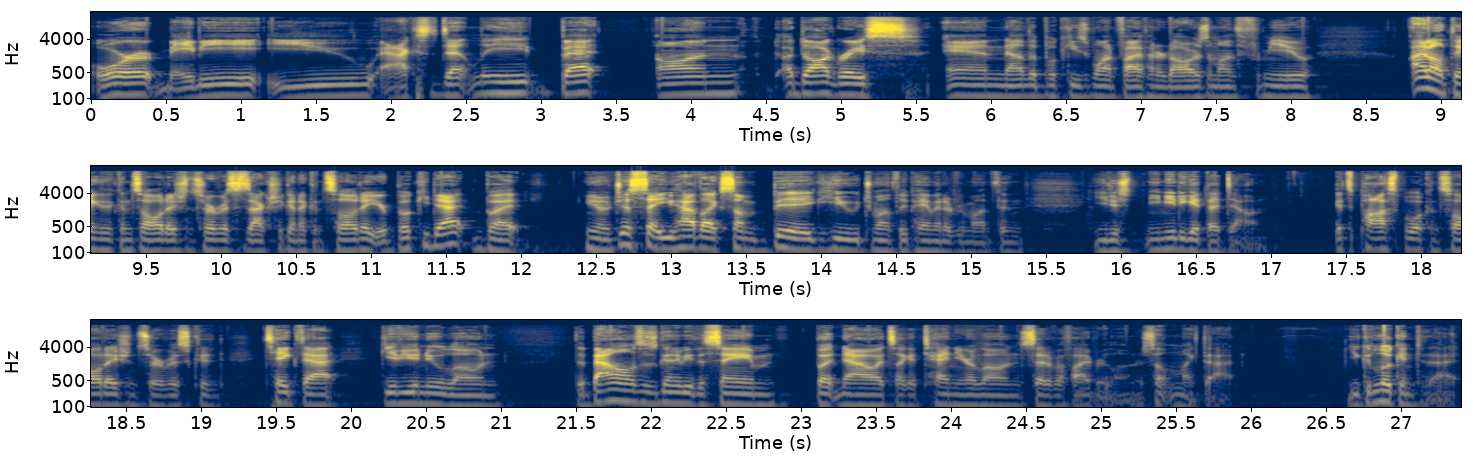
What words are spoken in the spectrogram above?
or maybe you accidentally bet on a dog race and now the bookies want $500 a month from you i don't think the consolidation service is actually going to consolidate your bookie debt but you know just say you have like some big huge monthly payment every month and you just you need to get that down it's possible a consolidation service could take that give you a new loan the balance is going to be the same but now it's like a 10 year loan instead of a 5 year loan or something like that you can look into that.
